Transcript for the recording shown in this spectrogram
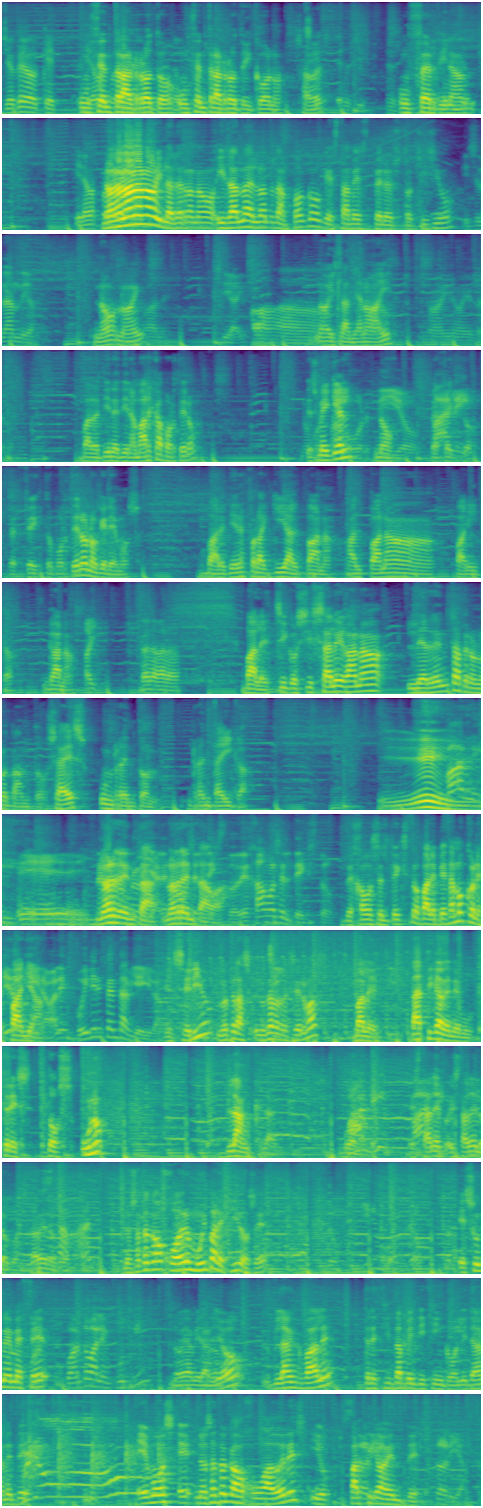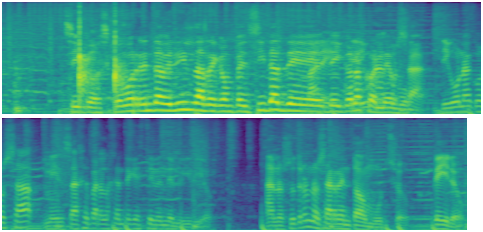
Yo creo que. Un central roto, un central roto icono, ¿sabes? Sí, eso sí, eso sí. Un Ferdinand. No, no, no, no, no. Inglaterra no. Irlanda del Norte tampoco, que esta vez, pero es tochísimo. Islandia. No, no hay. Vale. Sí hay. Ah, No, Islandia no hay. No hay, no hay, pero. Vale, tiene Dinamarca, portero. No, ¿Es Michael? favor, No. tío. Perfecto, Vale. perfecto. Portero no queremos. Vale, tienes por aquí Alpana. Alpana Panita. Gana. Ay, Gana, gana. Vale, chicos, si sale gana, le renta, pero no tanto. O sea, es un rentón. Rentaica. Eh. vale. No renta, no el rentaba. texto, Dejamos el texto. Dejamos el texto. Vale, empezamos con España. Vieira, ¿vale? Voy directamente a Vieira. ¿En serio? ¿No te, las, ¿No te las reservas? Vale, táctica de Nebu. 3, 2, 1. Blanc. Bueno, Vale, está, vale. de, está de loco, está de loco. Nos ha tocado jugadores muy parecidos, eh. Es un MC, ¿Cuánto vale en fútbol? lo voy a mirar yo. Blanc vale 325. Literalmente, hemos, eh, nos ha tocado jugadores y prácticamente. Historia. Chicos, ¿cómo renta venir las recompensitas de, Vale, de iconos con Nebu? cosa, digo una cosa, mensaje para la gente que esté viendo el vídeo. A nosotros nos ha rentado mucho, pero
